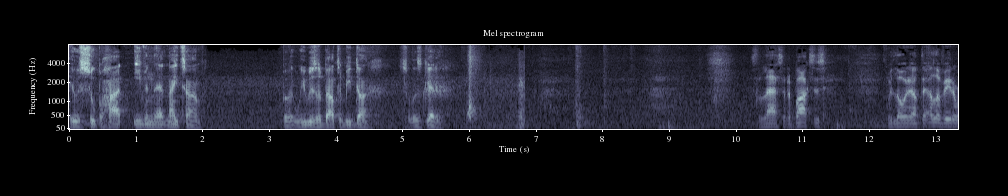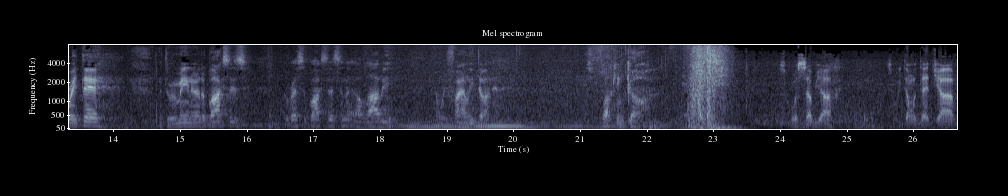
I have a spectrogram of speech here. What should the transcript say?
It was super hot, even at nighttime. But we was about to be done, so let's get it. The last of the boxes. We loaded up the elevator right there with the remainder of the boxes, the rest of the boxes that's in the lobby, and we finally done. Let's fucking go. So what's up, y'all? So we done with that job.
